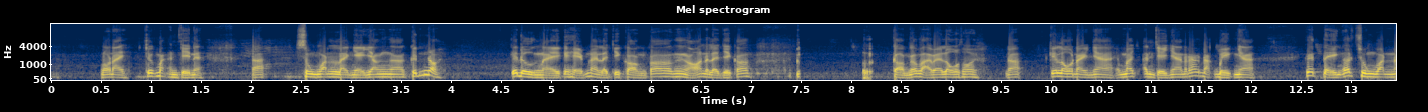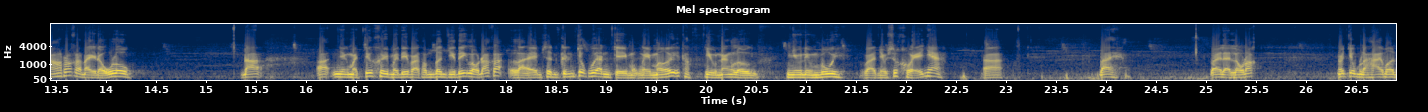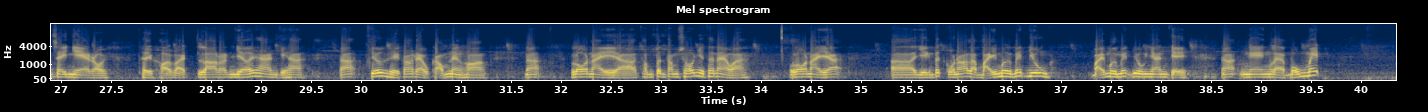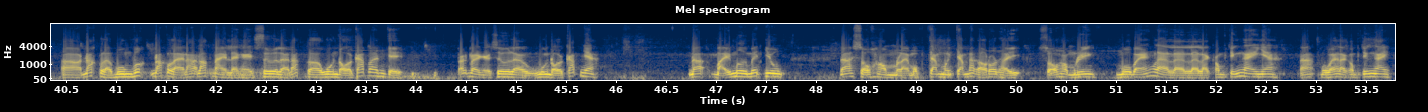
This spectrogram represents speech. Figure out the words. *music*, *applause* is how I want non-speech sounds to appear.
lô này trước mắt anh chị nè. Đó xung quanh là nhà dân à, kính rồi. Cái đường này cái hẻm này là chỉ còn có cái ngõ này là chỉ có còn có vài ba lô thôi. Đó cái lô này nha em nói anh chị nha nó rất đặc biệt nha. Cái tiện ích xung quanh nó rất là đầy đủ luôn. Đó đó, nhưng mà trước khi mà đi vào thông tin chi tiết lô đất á, là em xin kính chúc quý anh chị một ngày mới thật nhiều năng lượng nhiều niềm vui và nhiều sức khỏe nha. Đó. đây đây là lô đất. Nói chung là hai bên xây nhà rồi thì khỏi phải lo ranh giới ha anh chị ha đó trước thì có rào cổng đàng hoàng. Đó lô này à, thông tin thông số như thế nào ạ? À? lô này á à, diện tích của nó là 70 mét vuông. 70 mét vuông nha anh chị. Đó ngang là 4 mét. À, đất là vuông vức đất là đó đất này là ngày xưa là đất uh, quân đội cấp á anh chị. Đất này ngày xưa là quân đội cấp nha. Đó 70 mét vuông. Đó sổ hồng là 100% đất ở đô thị. Sổ hồng riêng mua bán là là là, là công chứng ngay nha. Đó mua bán là công chứng ngay.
